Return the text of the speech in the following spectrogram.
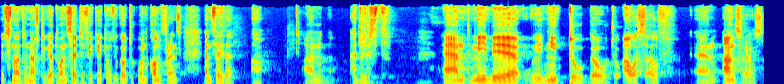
It's not enough to get one certificate or to go to one conference and say that, oh, I'm agilist and maybe we need to go to ourselves and answer us.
